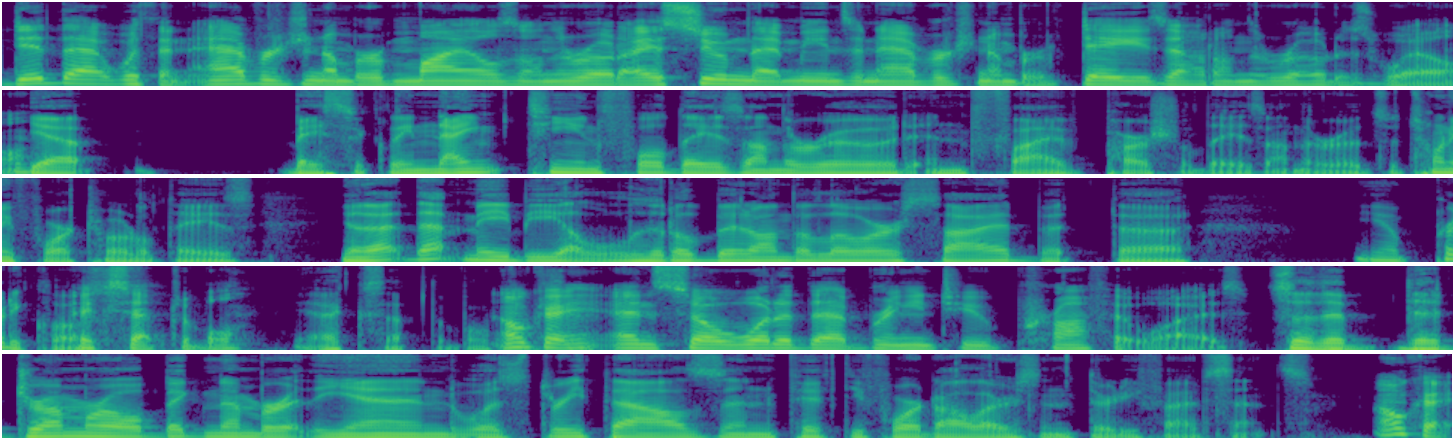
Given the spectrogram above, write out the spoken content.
did that with an average number of miles on the road. I assume that means an average number of days out on the road as well. Yep. Basically 19 full days on the road and five partial days on the road. So 24 total days. You know, that, that may be a little bit on the lower side, but, uh, you know, pretty close. Acceptable. Acceptable. Okay. sure. And so what did that bring you to profit wise? So the, the drum roll big number at the end was $3,054.35. Okay.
